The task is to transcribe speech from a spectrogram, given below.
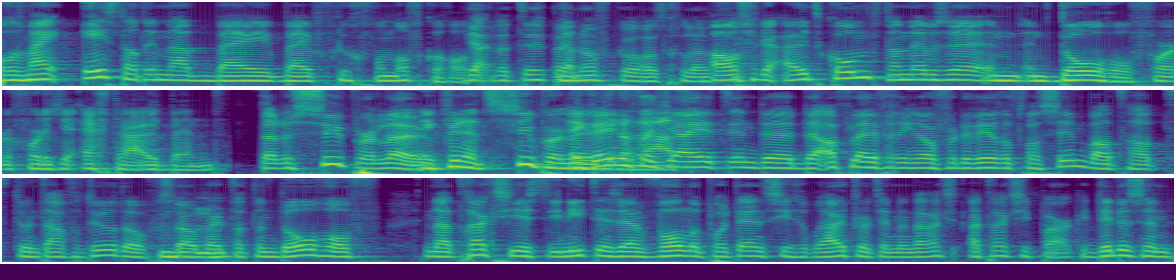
Volgens mij is dat inderdaad bij, bij van Novgorod. Ja, dat is bij Novgorod geloof ik. Als je eruit komt, dan hebben ze een, een doolhof voor, voordat je echt eruit bent. Dat is super leuk. Ik vind het super leuk. Ik weet nog dat jij het in de, de aflevering over de wereld van Simbad had, toen het avontuur gesloten Mhm. werd, dat een doolhof een attractie is die niet in zijn volle potentie gebruikt wordt in een attrac- attractiepark. Dit is een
